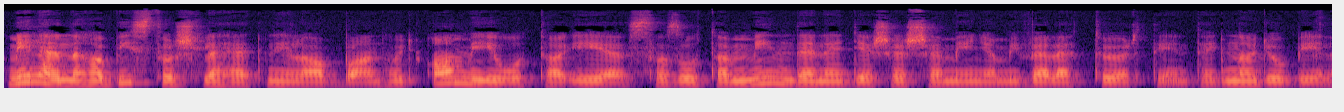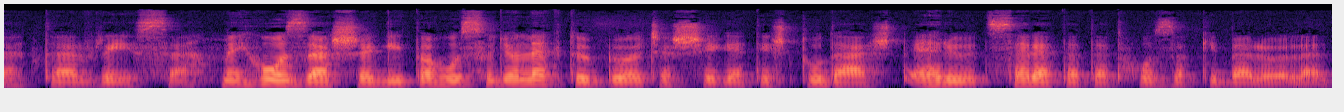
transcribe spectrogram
Mi lenne, ha biztos lehetnél abban, hogy amióta élsz, azóta minden egyes esemény, ami veled történt, egy nagyobb életterv része, mely hozzásegít ahhoz, hogy a legtöbb bölcsességet és tudást, erőt, szeretetet hozza ki belőled.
